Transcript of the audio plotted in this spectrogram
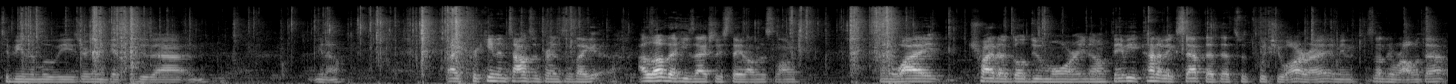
to be in the movies. You're gonna get to do that, and you know, like for Kenan Thompson, for instance, like I love that he's actually stayed on this long. And why try to go do more? You know, maybe kind of accept that that's what, what you are, right? I mean, there's nothing wrong with that.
